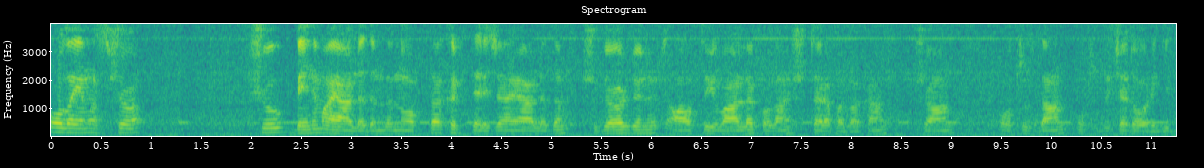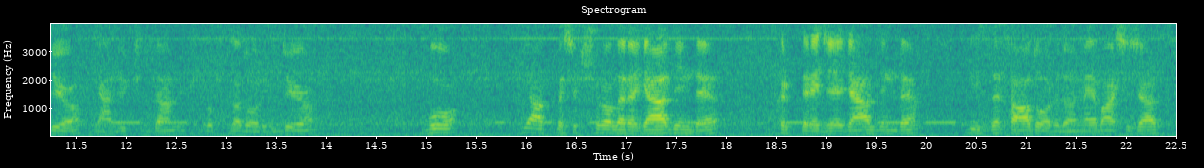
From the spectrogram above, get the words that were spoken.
Olayımız şu. Şu benim ayarladığımda nokta 40 derece ayarladım. Şu gördüğünüz altı yuvarlak olan şu tarafa bakan şu an 30'dan 33'e doğru gidiyor. Yani 300'den 330'a doğru gidiyor. Bu yaklaşık şuralara geldiğinde 40 dereceye geldiğinde biz de sağa doğru dönmeye başlayacağız.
